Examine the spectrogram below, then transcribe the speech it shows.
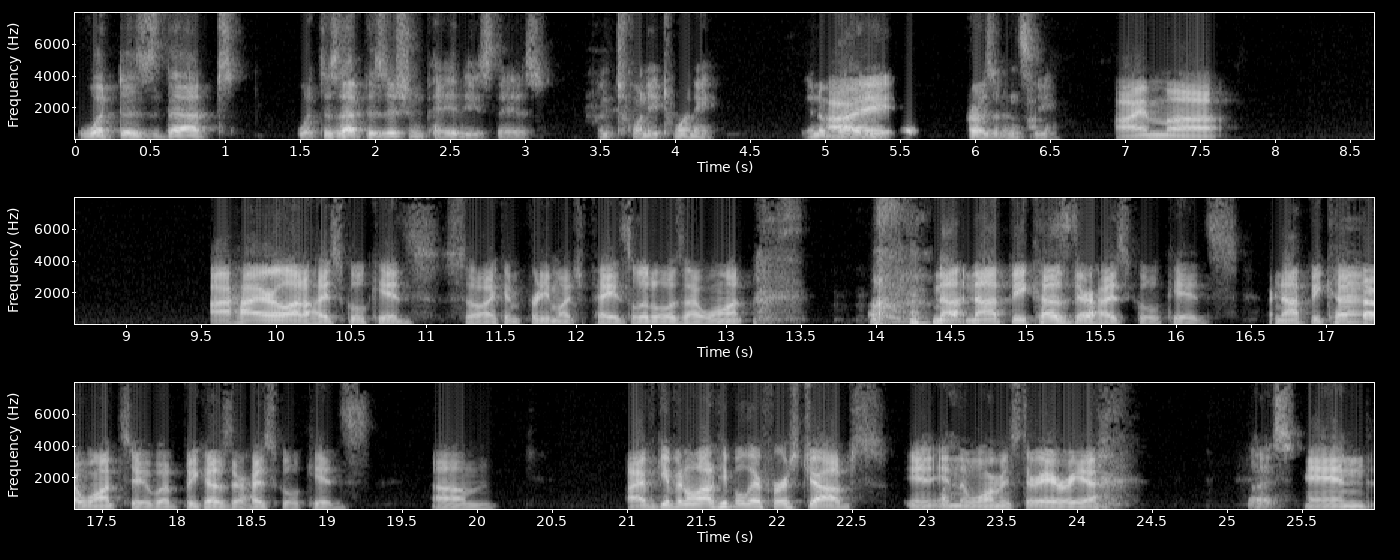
what does that? What does that position pay these days in 2020 in a Biden I- presidency? I'm uh, I hire a lot of high school kids, so I can pretty much pay as little as I want. not not because they're high school kids, or not because I want to, but because they're high school kids. Um, I've given a lot of people their first jobs in, in the Warminster area, Nice. and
